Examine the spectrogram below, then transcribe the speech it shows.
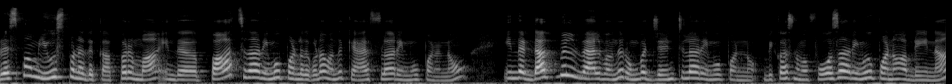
பிரெஸ்ட் பம்ப் யூஸ் பண்ணதுக்கு அப்புறமா இந்த பார்ட்ஸ் எல்லாம் ரிமூவ் பண்ணுறது கூட வந்து கேர்ஃபுல்லாக ரிமூவ் பண்ணணும். இந்த டக்பில் வேல்வ் வந்து ரொம்ப ஜென்டிலாக ரிமூவ் பண்ணணும். பிகாஸ் நம்ம ஃபோர் ஃபோர்ஸாக ரிமூவ் பண்ணோம் அப்படின்னா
